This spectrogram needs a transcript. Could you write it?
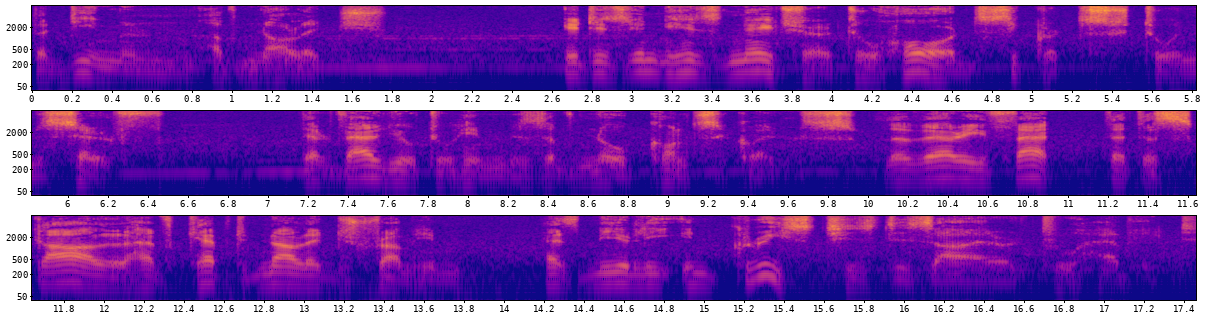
the demon of knowledge. It is in his nature to hoard secrets to himself. Their value to him is of no consequence. The very fact that the Skaal have kept knowledge from him has merely increased his desire to have it.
